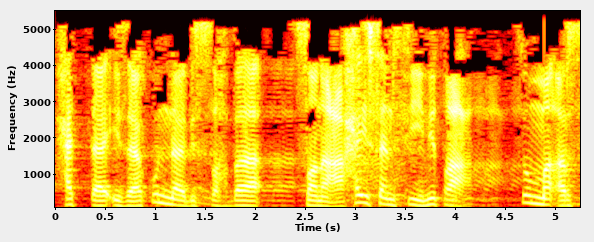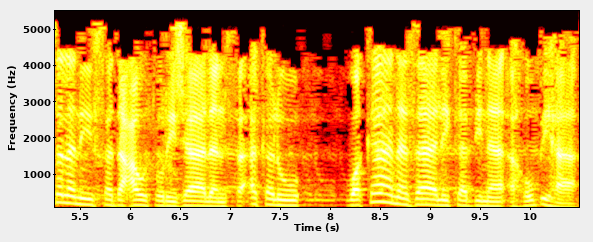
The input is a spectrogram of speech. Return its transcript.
حتى إذا كنا بالصهباء صنع حيسا في مطع ثم أرسلني فدعوت رجالا فأكلوا وكان ذلك بناءه بها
